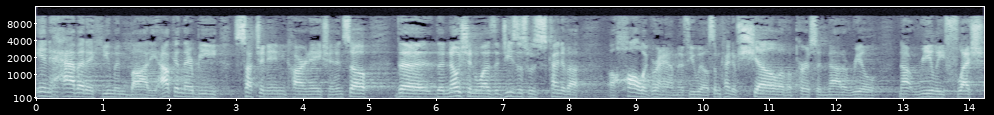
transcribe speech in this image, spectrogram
inhabit a human body? How can there be such an incarnation? And so the, the notion was that Jesus was kind of a, a hologram, if you will, some kind of shell of a person, not a real, not really flesh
